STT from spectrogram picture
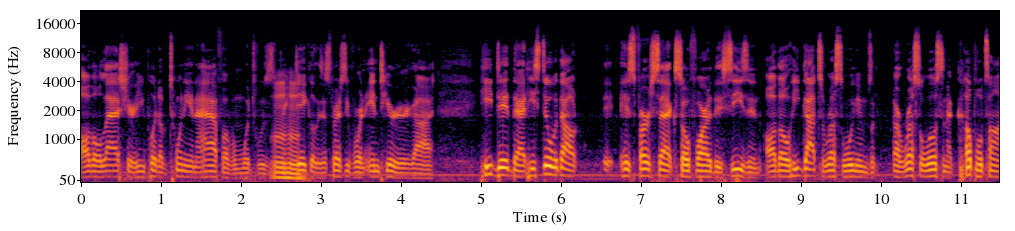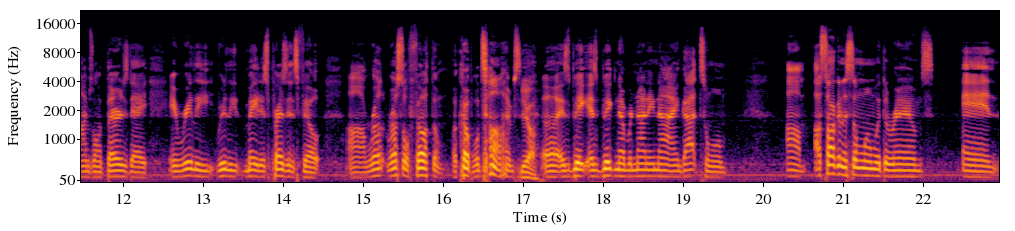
Although last year he put up 20 and a half of them, which was ridiculous, especially for an interior guy. He did that. He's still without his first sack so far this season. Although he got to Russell Williams, uh, Russell Wilson a couple times on Thursday and really, really made his presence felt. Um, Ru- Russell felt them a couple times. Yeah. Uh, as big as big number 99 got to him. Um, I was talking to someone with the Rams, and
